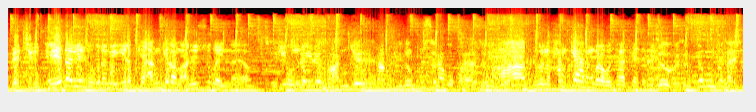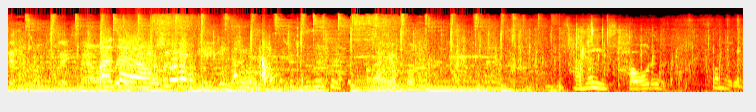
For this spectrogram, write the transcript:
근데 지금 대단에서 그러면 이렇게 안개가 많을 수가 있나요? 제주에서 안개랑 비는 코스라고 봐야죠. 아 그거는 함께 하는 거라고 생각해야 되나요? 그죠 그죠. 평소 날씨가 다 좋을 수도 있어요. 맞아요. 시원하게 당연히 저는 4월에 3월에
